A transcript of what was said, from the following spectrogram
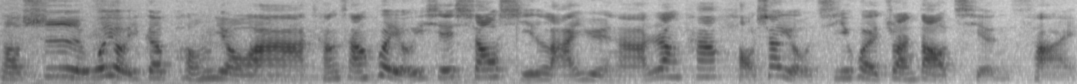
老师，我有一个朋友啊，常常会有一些消息来源啊，让他好像有机会赚到钱财，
